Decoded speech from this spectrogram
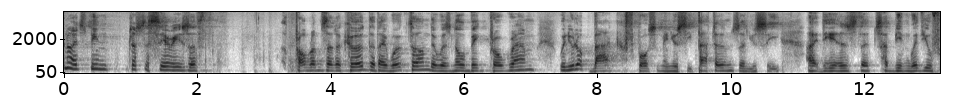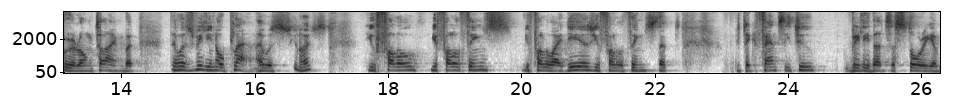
You know, it's been just a series of problems that occurred that I worked on. There was no big program. When you look back, of course, I mean, you see patterns and you see ideas that have been with you for a long time, but there was really no plan. I was, you know, you follow, you follow things, you follow ideas, you follow things that you take a fancy to. Really, that's the story of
